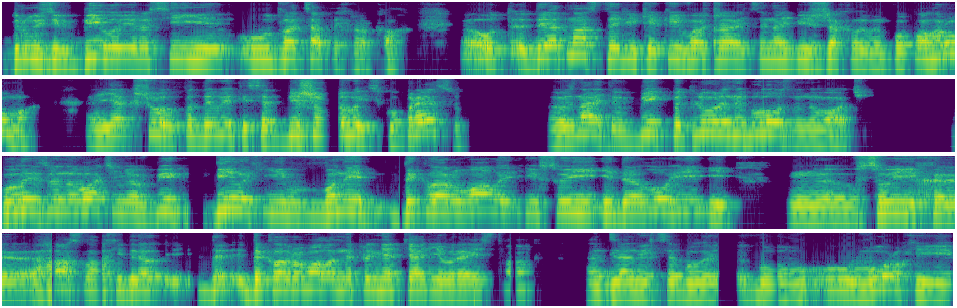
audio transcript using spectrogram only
друзів білої Росії у 20-х роках. От 19-й рік, який вважається найбільш жахливим по погромах, е, якщо подивитися більшовицьку пресу, ви знаєте, в бік Петлюри не було звинувачень. Були звинувачення в бік білих, і вони декларували і в своїй ідеології, і в своїх е, гаслах декларували неприйняття єврейства. Для них це були був ворог і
